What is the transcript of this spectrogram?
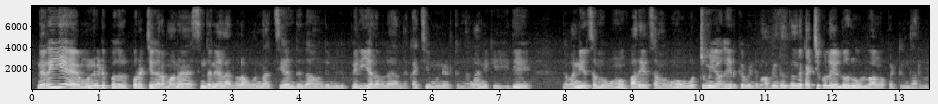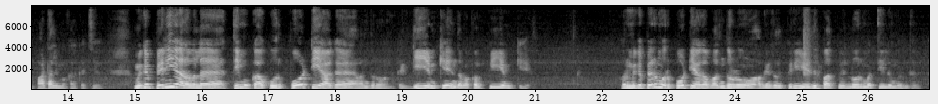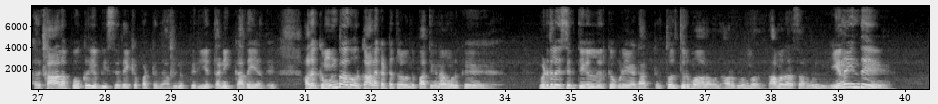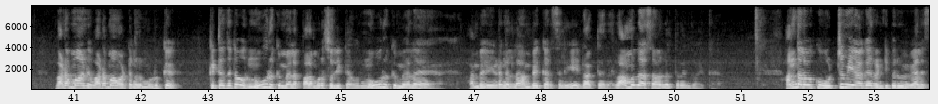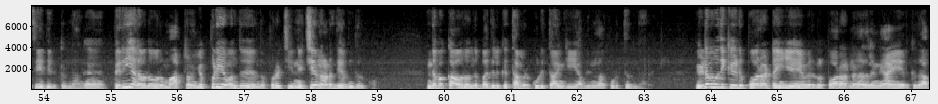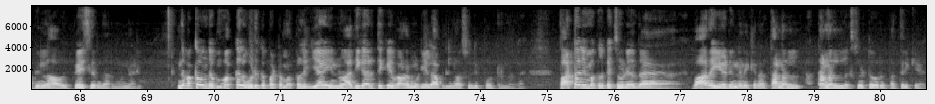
நிறைய முன்னெடுப்புகள் புரட்சிகரமான சிந்தனையாளர்கள்லாம் ஒன்றா சேர்ந்து தான் வந்து மிகப்பெரிய அளவில் அந்த கட்சியை முன்னெடுத்திருந்தாங்க. அன்றைக்கி இதே இந்த வன்னியர் சமூகமும் பறையர் சமூகமும் ஒற்றுமையாக இருக்க வேண்டும் அப்படின்றது அந்த கட்சிக்குள்ளே எல்லோரும் உள்வாங்கப்பட்டிருந்தார்கள் பாட்டாளி மக்கள் கட்சி. மிகப்பெரிய அளவில் திமுகவுக்கு ஒரு போட்டியாக வந்துடும் டிஎம்கே இந்த பக்கம் பிஎம்கே. ஒரு மிக பெரும் ஒரு போட்டியாக வந்துடும் அப்படின்ற ஒரு பெரிய எதிர்பார்ப்பு எல்லோரும் மத்தியிலும் இருந்தது. அது காலப்போக்கில் எப்படி சிதைக்கப்பட்டது அப்படின்னு பெரிய தனி கதை அது. அதற்கு முன்பாக ஒரு காலகட்டத்தில் வந்து பார்த்திங்கன்னா உங்களுக்கு விடுதலை சிறுத்தைகள் இருக்கக்கூடிய டாக்டர் தொல் திருமாவளவன் அவர்களும் ராமதாஸ் அவர்களும் இணைந்து வடமாநில வட மாவட்டங்கள் முழுக்க கிட்டத்தட்ட ஒரு நூறுக்கு மேலே பல முறை சொல்லிட்டேன். ஒரு நூறுக்கு மேலே அம்பே இடங்களில் அம்பேத்கர் சிலையை டாக்டர் ராமதாஸ் அவர்கள் திறந்து வைத்தார். அந்த அளவுக்கு ஒற்றுமையாக ரெண்டு பேருமே வேலை செய்துக்கிட்டு இருந்தாங்க. பெரிய அளவில் ஒரு மாற்றம் எப்படியும் வந்து இந்த புரட்சி நிச்சயம் நடந்தே இருந்திருக்கும். இந்த பக்கம் அவர் வந்து பதிலுக்கு தமிழ் குடித்தாங்கி அப்படின்லாம் கொடுத்துருந்தார். இடஒதுக்கீடு போராட்டம் ஏன் இவர்கள் போராடினாங்க? அதில் நியாயம் இருக்குது அப்படின்லாம் அவர் பேசியிருந்தார் முன்னாடி. இந்த பக்கம் இந்த மக்கள் ஒடுக்கப்பட்ட மக்கள் ஏன் இன்னும் அதிகாரத்துக்கே வர முடியல அப்படின்லாம் சொல்லி போட்டிருந்தாங்க. பாட்டாளி மக்கள் கட்சியினுடைய அந்த வார ஏடுன்னு நினைக்கிறேன் தணல் கணல் சொல்லிட்டு ஒரு பத்திரிக்கை.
